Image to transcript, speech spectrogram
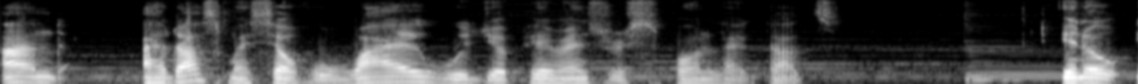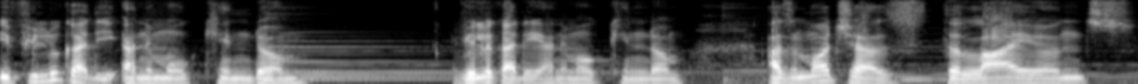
And I'd ask myself, why would your parents respond like that? You know, if you look at the animal kingdom, if you look at the animal kingdom, as much as the lions,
